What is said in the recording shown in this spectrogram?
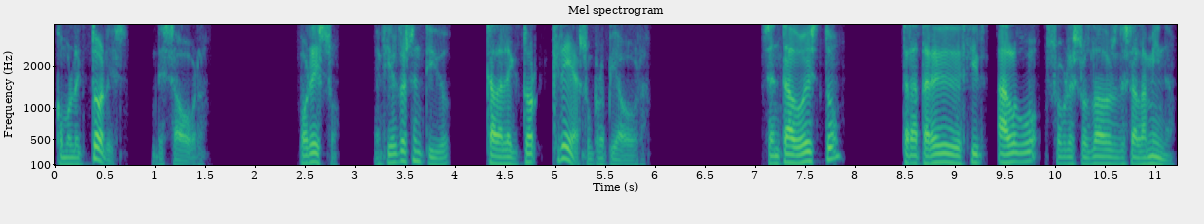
como lectores de esa obra. Por eso, en cierto sentido, cada lector crea su propia obra. Sentado esto, trataré de decir algo sobre Soldados de Salamina,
